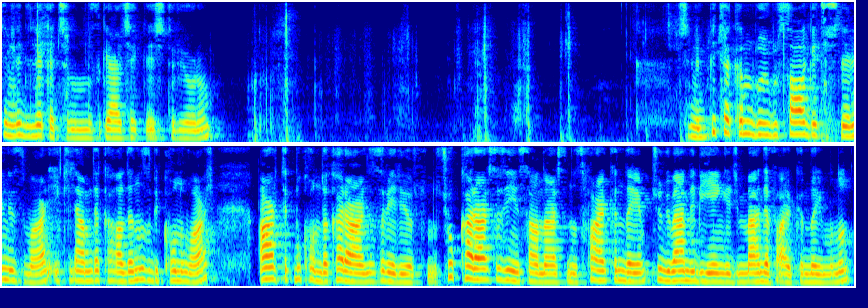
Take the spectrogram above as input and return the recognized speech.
Şimdi dilek açılımımızı gerçekleştiriyorum. Şimdi bir takım duygusal geçişleriniz var. İkilemde kaldığınız bir konu var. Artık bu konuda kararınızı veriyorsunuz. Çok kararsız insanlarsınız farkındayım. Çünkü ben de bir yengecim ben de farkındayım bunun.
